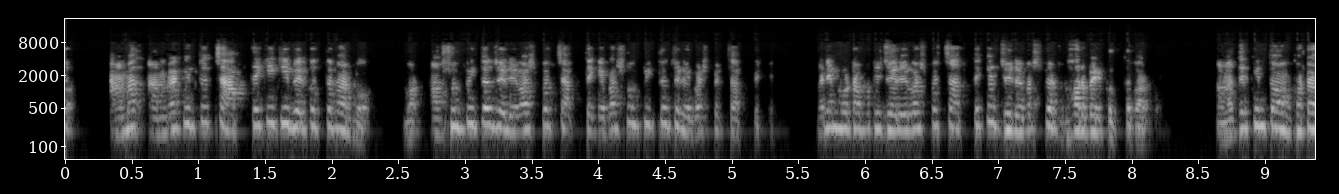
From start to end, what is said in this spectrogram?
তো আমরা আমরা কিন্তু চাপ থেকে কি বের করতে পারব? অসম্পৃক্ত জলীয় বাষ্পের চাপ থেকে বা সম্পৃক্ত জলীয় বাষ্পের চাপ থেকে। মানে মোটামুটি জলীয় বাষ্পের চাপ থেকে জলীয় বাষ্পের ভর বের করতে পারব। আমাদের কিন্তু অঙ্কটা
